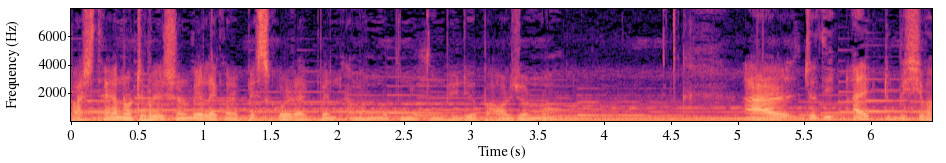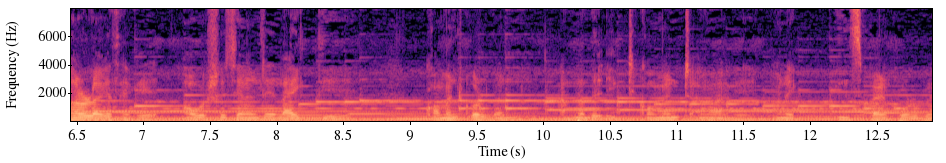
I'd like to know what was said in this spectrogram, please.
পাশে থাকা নোটিফিকেশন বেল আইকনে প্রেস করে রাখবেন আমার নতুন নতুন ভিডিও পাওয়ার জন্য। আর যদি আরেকটু বেশি ভালো লাগে থাকে, অবশ্যই চ্যানেলটি লাইক দিয়ে কমেন্ট করবেন। আপনাদের একটি কমেন্ট আমাকে অনেক ইন্সপায়ার করবে।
